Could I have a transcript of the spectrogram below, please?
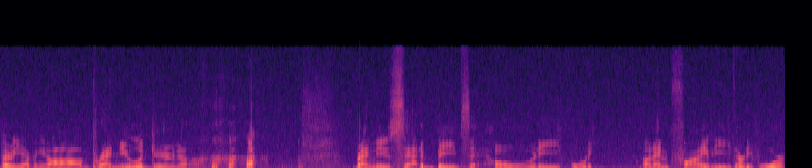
Very happy. Ah, brand new Laguna. brand new set of beats. Oh, E40 on M5 E34.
